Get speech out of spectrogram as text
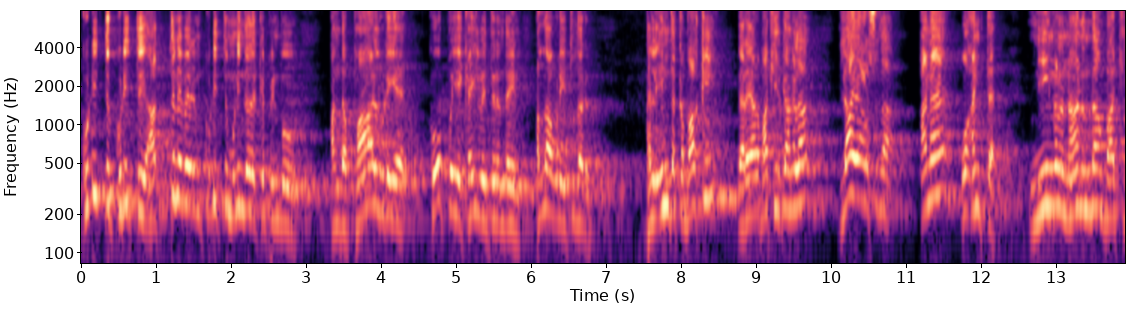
குடித்து குடித்து அத்தனை பேரும் குடித்து முடிந்ததற்கு பின்பு அந்த பாலுடைய கோப்பையை கையில் வைத்திருந்தேன். அல்லாஹ்வுடைய துதர். அல்ல இந்த க- பாக்கி? வேற யாரும் பாக்கி இருக்காங்களா? லா யார் சுதா அன ஓ அந்த நீங்களும் நானும் தான் பாக்கி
